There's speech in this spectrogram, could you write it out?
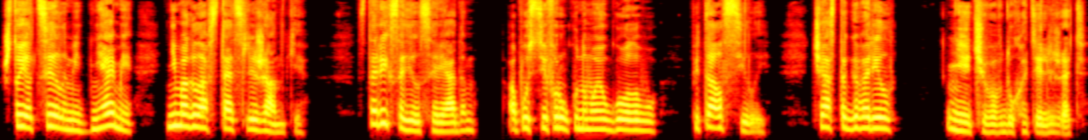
что я целыми днями не могла встать с лежанки. Старик садился рядом, опустив руку на мою голову, питал силой. Часто говорил «нечего в духоте лежать».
